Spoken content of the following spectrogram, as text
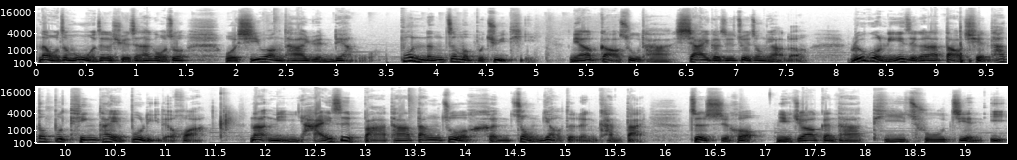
那我这么问我这个学生，他跟我说，我希望他原谅我，不能这么不具体。你要告诉他，下一个是最重要的。如果你一直跟他道歉，他都不听，他也不理的话，那你还是把他当做很重要的人看待。这时候，你就要跟他提出建议，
